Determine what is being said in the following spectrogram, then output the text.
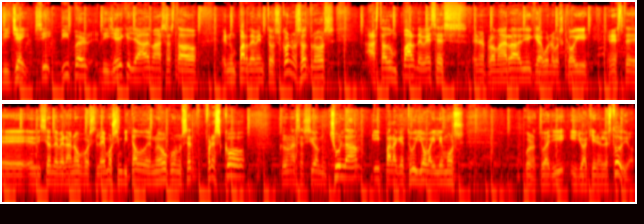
DJ. Sí, Deeper DJ que ya además ha estado en un par de eventos con nosotros. Ha estado un par de veces en el programa de radio y que bueno, pues que hoy en esta edición de verano pues le hemos invitado de nuevo con un set fresco, con una sesión chula y para que tú y yo bailemos bueno, tú allí y yo aquí en el estudio.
